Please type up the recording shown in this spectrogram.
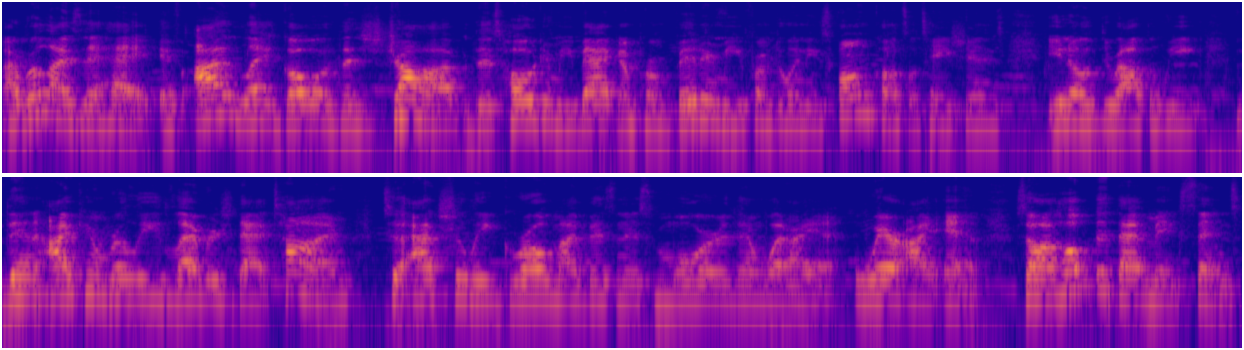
I realized that, hey, if I let go of this job that's holding me back and preventing me from doing these phone consultations, you know, throughout the week, then I can really leverage that time to actually grow my business more than what I am, where I am. So I hope that that makes sense.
